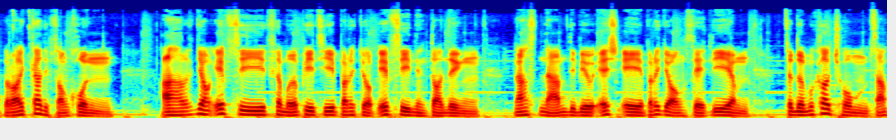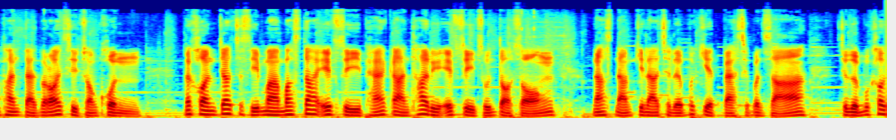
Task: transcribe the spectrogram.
4,892 คน อาระยอง FC เสมอ PT ประจวบ FC 1 ต่อ 1ณสนาม WHA ประยองสเตเดียมจำนวนผู้เข้าชม 3,842 คน นครเจ้าสีมามาสด้า FC แพ้การท่าเรือ FC 0 ต่อ 2ณสนามกีฬาเฉลิมพระเกียรติ 80 พรรษาจำนวนผู้เข้า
